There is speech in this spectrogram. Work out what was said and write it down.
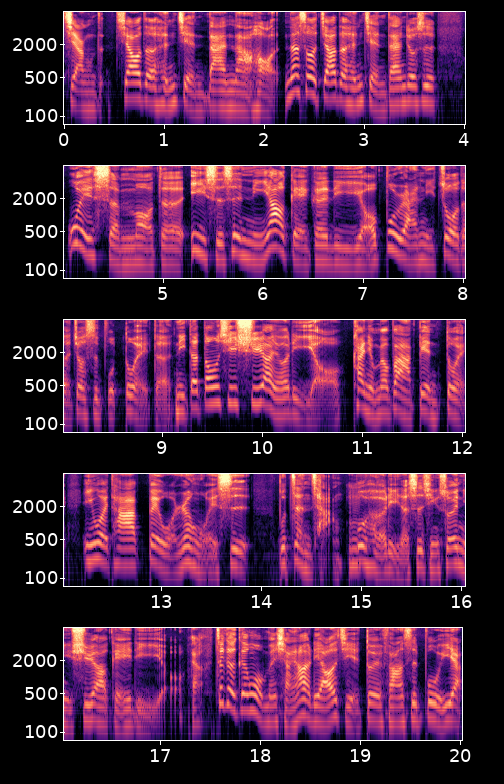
讲的教的很简单呐、哈，那时候教的很简单，就是为什么的意思是你要给个理由，不然你做的就是不对的。你的东西需要有理由，看有没有办法变对，因为它被我认为是不正常、不合理的事情，所以你需要给理由。这个跟我们想要了解对方是不一样，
